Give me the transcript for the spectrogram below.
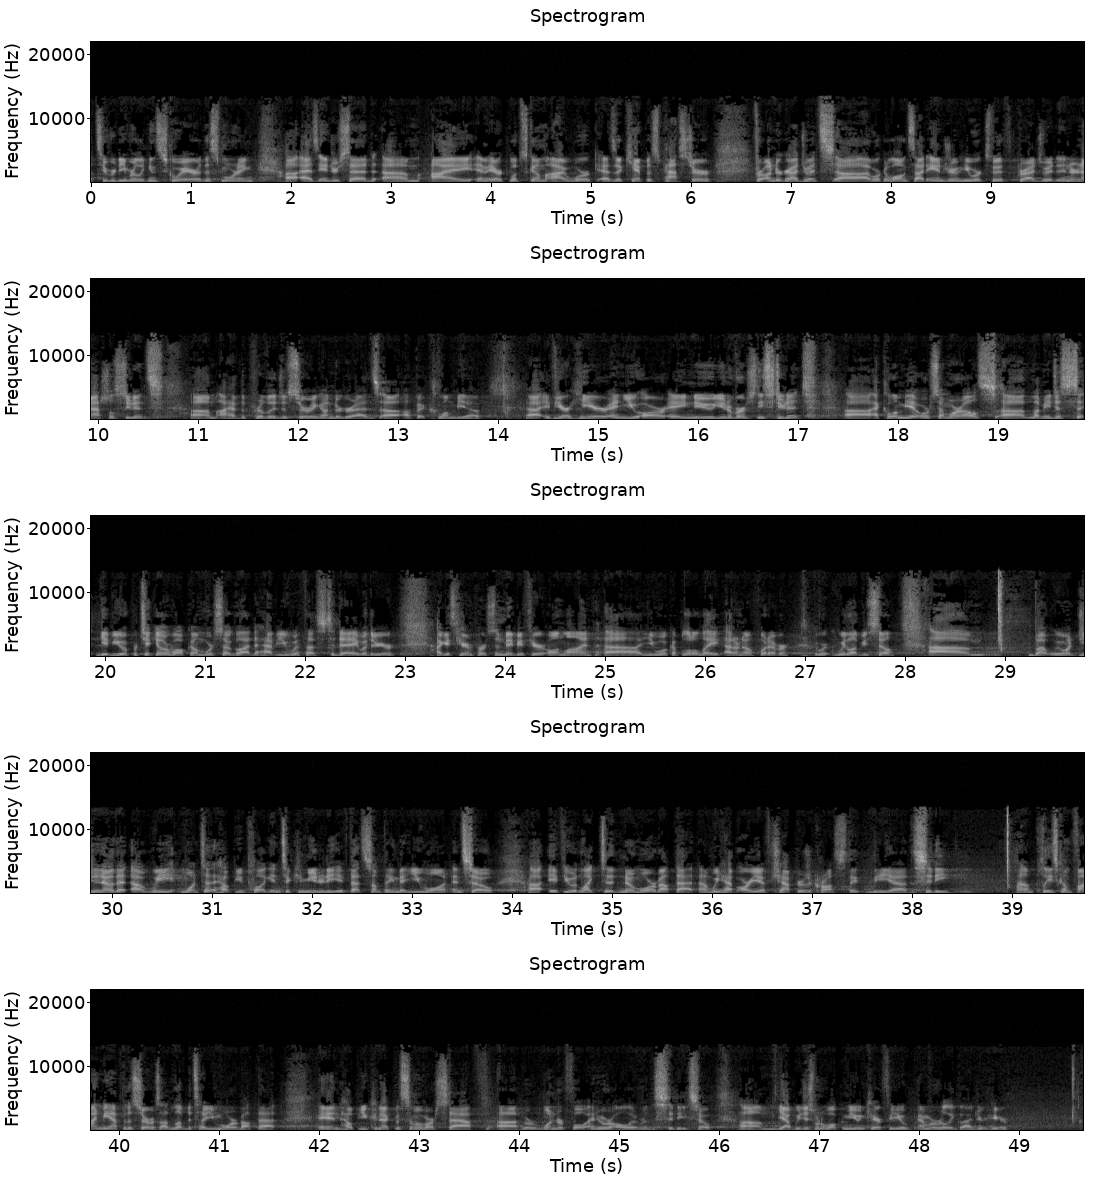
To Redeemer Lincoln Square this morning. Uh, as Andrew said, um, I am Eric Lipscomb. I work as a campus pastor for undergraduates. Uh, I work alongside Andrew. He works with graduate and international students. Um, I have the privilege of serving undergrads uh, up at Columbia. Uh, if you're here and you are a new university student uh, at Columbia or somewhere else, let me just give you a particular welcome. We're so glad to have you with us today, whether you're, I guess, here in person, maybe if you're online, you woke up a little late, I don't know, whatever. We're, we love you still. Um, but we want you to know that uh, we want to help you plug into community if that's something that you want. And so, uh, if you would like to know more about that, um, we have RUF chapters across the the, uh, the city. Um, please come find me after the service. I'd love to tell you more about that and help you connect with some of our staff uh, who are wonderful and who are all over the city. So, um, yeah, we just want to welcome you and care for you, and we're really glad you're here.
